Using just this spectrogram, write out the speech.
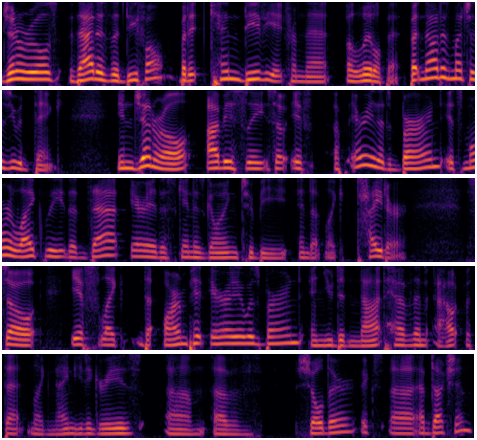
General rules, that is the default, but it can deviate from that a little bit, but not as much as you would think. In general, obviously, so if an area that's burned, it's more likely that that area of the skin is going to be end up like tighter. So if like the armpit area was burned and you did not have them out with that like 90 degrees um, of shoulder uh, abduction,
